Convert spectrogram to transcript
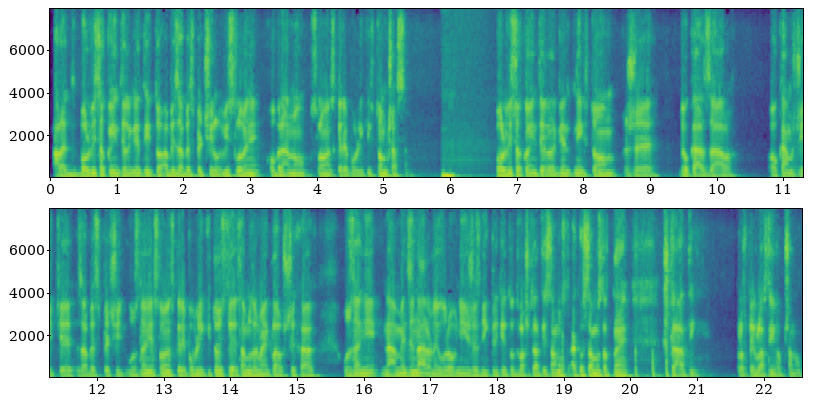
ale bol vysoko inteligentný to, aby zabezpečil vyslovene obranu Slovenskej republiky v tom čase. Mm. Bol vysoko inteligentný v tom, že dokázal okamžite zabezpečiť uznanie Slovenskej republiky, to isté je samozrejme aj Klaus v Čechách, uznanie na medzinárodnej úrovni, že vznikli tieto dva štáty samost- ako samostatné štáty prospech vlastných občanov.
